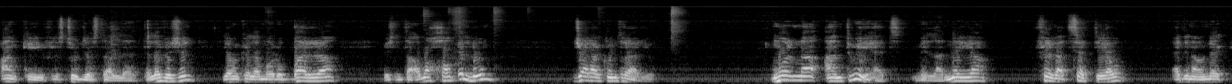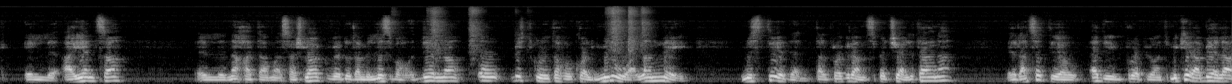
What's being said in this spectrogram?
anki fl-istudios tal-television, jew inkella mmorru barra biex niltaqgħu magħhom, illum ġara l-kuntrarju. Morna għand wieħed mill-għannejja fir-razzett tiegħu, qegħdin hawnhekk il-Għajjenza, il-naħa ta' Marsaxlokk, veduta mill-isbaħ quddiemna, u biex tkunu tafu wkoll min huwa l-għannej mistieden tal-programm speċjali tagħna, ir-razza tiegħu qegħdin propju għand Mikiel Abela,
